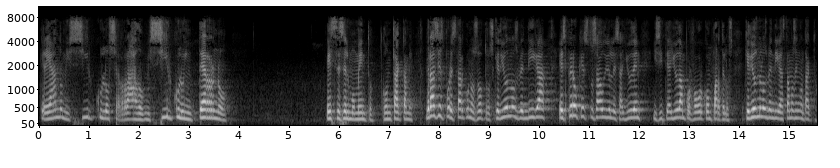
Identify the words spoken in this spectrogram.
creando mi círculo cerrado, mi círculo interno. Este es el momento, contáctame. Gracias por estar con nosotros, que Dios los bendiga. Espero que estos audios les ayuden y si te ayudan, por favor, compártelos. Que Dios me los bendiga, estamos en contacto.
